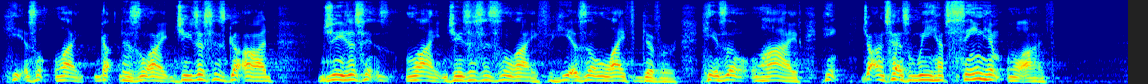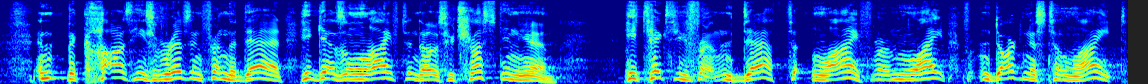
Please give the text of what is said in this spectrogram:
He is light. God is light. Jesus is God. Jesus is light. Jesus is life. He is a life giver. He is alive. He, John says, We have seen him alive. And because he's risen from the dead, he gives life to those who trust in him. He takes you from death to life, from light, from darkness to light.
